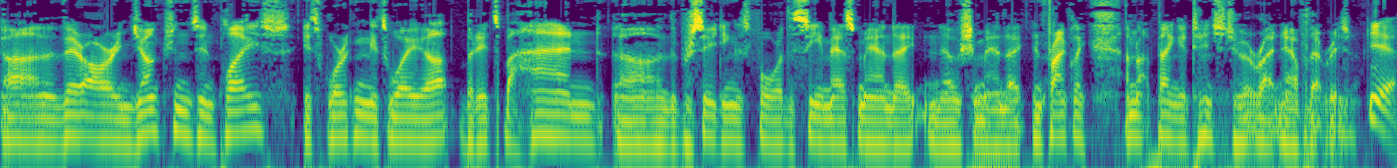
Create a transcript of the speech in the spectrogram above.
Uh, there are injunctions in place. It's working its way up, but it's behind uh, the proceedings for the CMS mandate and OSHA mandate. And frankly, I'm not paying attention to it right now for that reason. Yeah.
